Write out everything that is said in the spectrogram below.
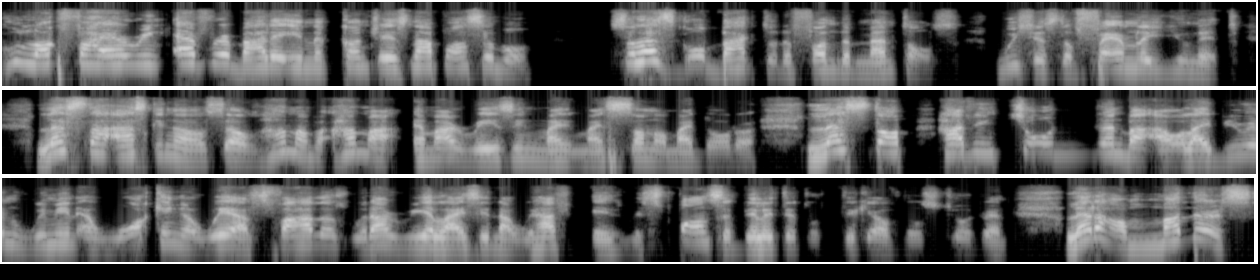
good luck firing everybody in the country. It's not possible. So let's go back to the fundamentals, which is the family unit. Let's start asking ourselves, how am I, how am I, am I raising my, my son or my daughter? Let's stop having children by our Liberian women and walking away as fathers without realizing that we have a responsibility to take care of those children. Let our mothers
